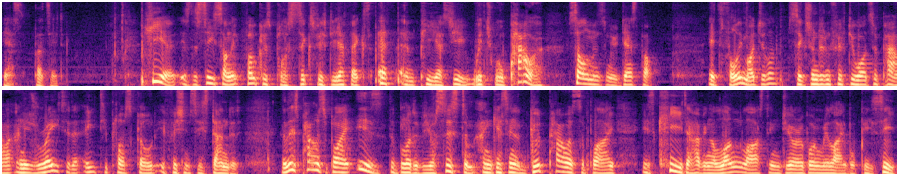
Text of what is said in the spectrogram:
Yes, that's it. Here is the Seasonic Focus Plus 650FX FMPSU which will power Solomon's new desktop. It's fully modular, 650 watts of power and is rated at 80 plus gold efficiency standard. Now this power supply is the blood of your system and getting a good power supply is key to having a long lasting, durable and reliable PC.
